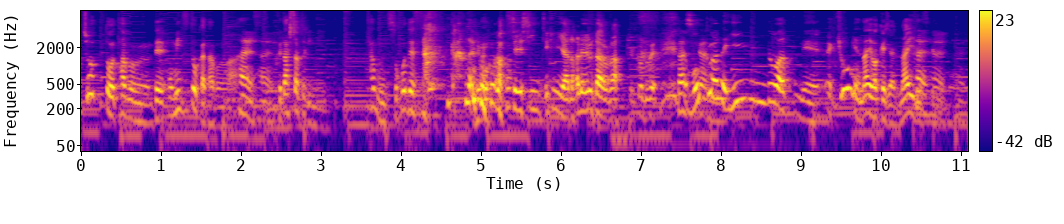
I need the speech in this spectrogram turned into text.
ちょっと多分でお水とか多分ははいはい。下した時に多分そこでさ かなり僕は精神的にやられるだろうなということで。僕はねインドはね興味はないわけじゃないですけども、はいはいはい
